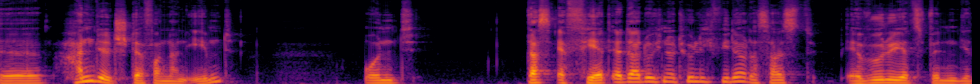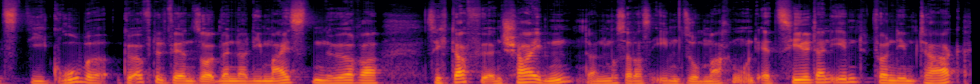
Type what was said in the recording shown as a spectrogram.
äh, handelt Stefan dann eben. Und das erfährt er dadurch natürlich wieder. Das heißt, er würde jetzt, wenn jetzt die Grube geöffnet werden soll, wenn da die meisten Hörer sich dafür entscheiden, dann muss er das eben so machen und erzählt dann eben von dem Tag,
